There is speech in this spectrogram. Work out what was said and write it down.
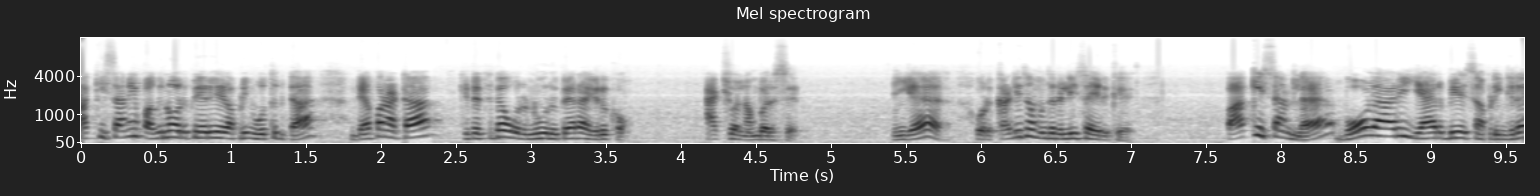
பாகிஸ்தானே பதினோரு பேர் அப்படின்னு ஒத்துக்கிட்டா டெஃபினட்டாக கிட்டத்தட்ட ஒரு நூறு பேராக இருக்கும். ஆக்சுவல் நம்பர்ஸு நீங்கள் ஒரு கடிதம் வந்து ரிலீஸ் ஆயிருக்கு. பாகிஸ்தானில் போலாரி ஏர்பேஸ் அப்படிங்கிற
